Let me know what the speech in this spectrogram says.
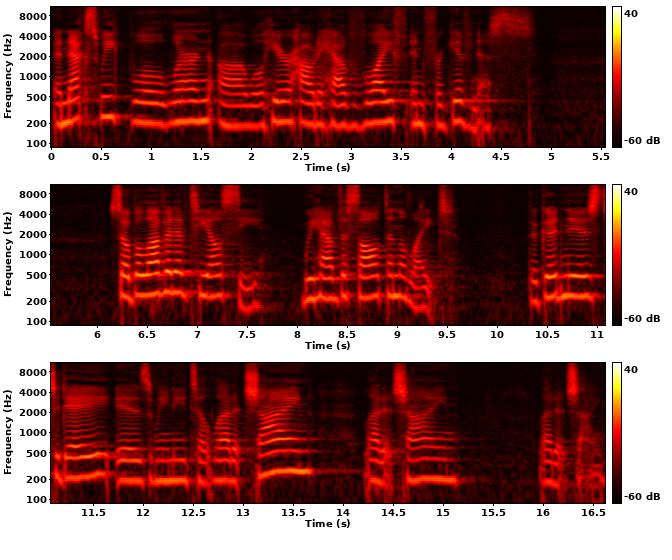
And next week we'll learn, uh, we'll hear how to have life in forgiveness. So, beloved of TLC, we have the salt and the light. The good news today is we need to let it shine, let it shine, let it shine.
